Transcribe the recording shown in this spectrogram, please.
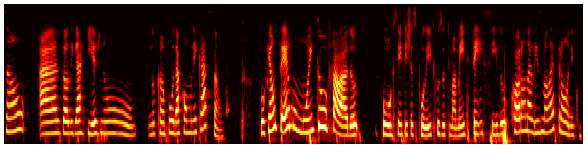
são as oligarquias no, no campo da comunicação. Porque é um termo muito falado por cientistas políticos ultimamente tem sido coronelismo eletrônico,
